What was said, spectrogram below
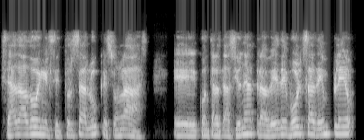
se ha dado en el sector salud, que son las eh, contrataciones a través de bolsa de empleo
